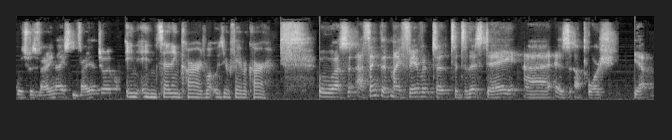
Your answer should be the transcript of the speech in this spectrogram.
which was very nice and very enjoyable. In in selling cars, what was your favorite car? Oh, I think that my favorite to, to, to this day uh, is a Porsche. Yeah,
